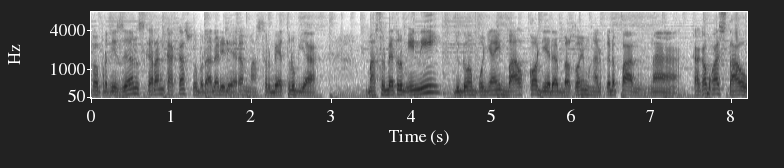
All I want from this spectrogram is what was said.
Propertizen, sekarang kakak sudah berada di daerah master bedroom ya. Master bedroom ini juga mempunyai balkon ya, dan balkonnya menghadap ke depan. Nah, kakak mau kasih tahu,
